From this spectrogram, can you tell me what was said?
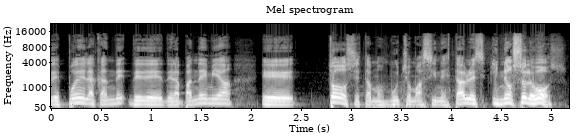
después de la, de- de la pandemia eh, todos estamos mucho más inestables y no solo vos.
